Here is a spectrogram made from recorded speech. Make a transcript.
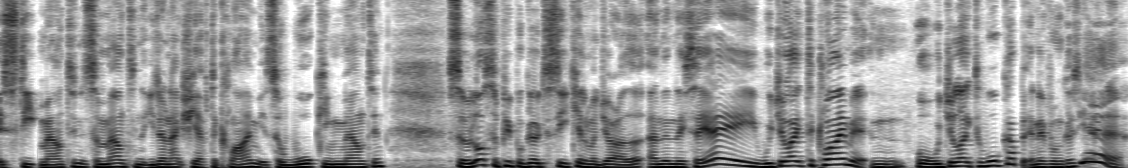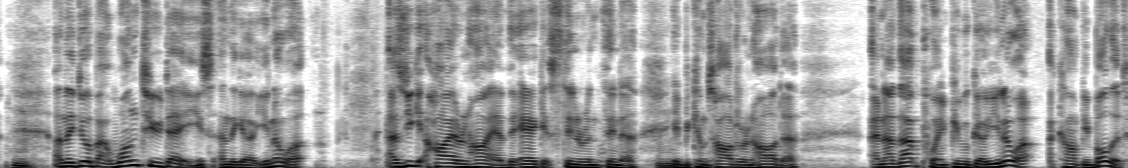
a steep mountain. It's a mountain that you don't actually have to climb. It's a walking mountain. So lots of people go to see Kilimanjaro and then they say, "Hey, would you like to climb it?" and or "Would you like to walk up it?" And everyone goes, "Yeah." Hmm. And they do about one two days, and they go, "You know what?" As you get higher and higher, the air gets thinner and thinner. Hmm. It becomes harder and harder. And at that point, people go, "You know what? I can't be bothered."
